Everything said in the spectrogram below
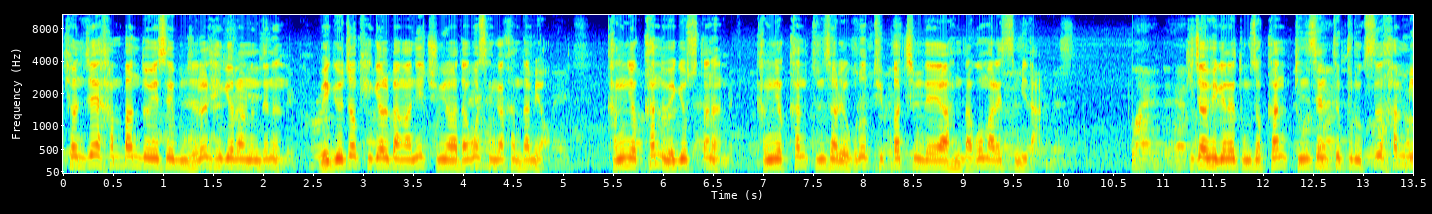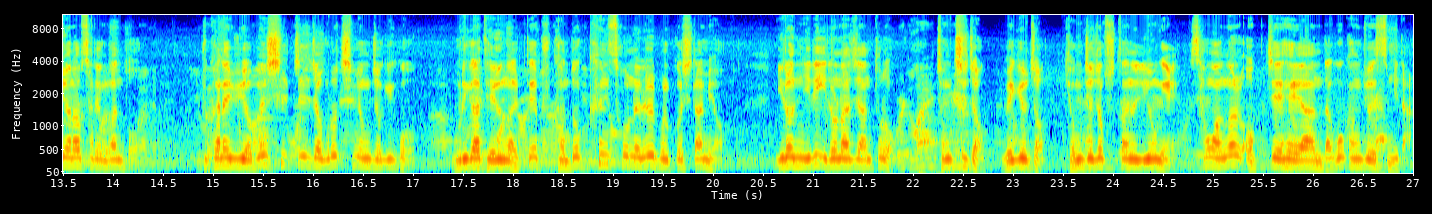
현재 한반도에서의 문제를 해결하는 데는 외교적 해결 방안이 중요하다고 생각한다며 강력한 외교 수단은 강력한 군사력으로 뒷받침돼야 한다고 말했습니다. 기자회견에 동석한 빈센트 브룩스 한미연합 사령관도 북한의 위협은 실질적으로 치명적이고 우리가 대응할 때 북한도 큰 손해를 볼 것이라며 이런 일이 일어나지 않도록 정치적, 외교적, 경제적 수단을 이용해 상황을 억제해야 한다고 강조했습니다.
